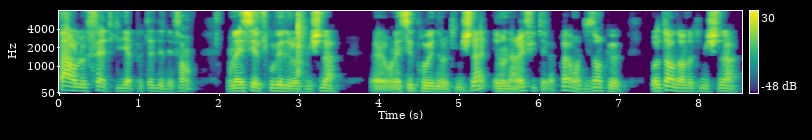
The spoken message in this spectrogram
par le fait qu'il y a peut-être des défunts, on a essayé de prouver de notre Mishnah, euh, on a essayé de prouver de notre Mishnah, et on a réfuté la preuve en disant que, autant dans notre Mishnah,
